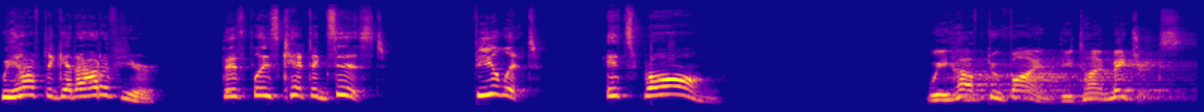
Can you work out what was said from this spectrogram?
We have to get out of here. This place can't exist. Feel it. It's wrong. We have to find the time matrix,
